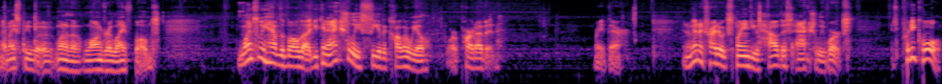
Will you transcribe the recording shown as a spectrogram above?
That must be one of the longer life bulbs. Once we have the bulb out, you can actually see the color wheel, or part of it, right there. And I'm going to try to explain to you how this actually works. It's pretty cool.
